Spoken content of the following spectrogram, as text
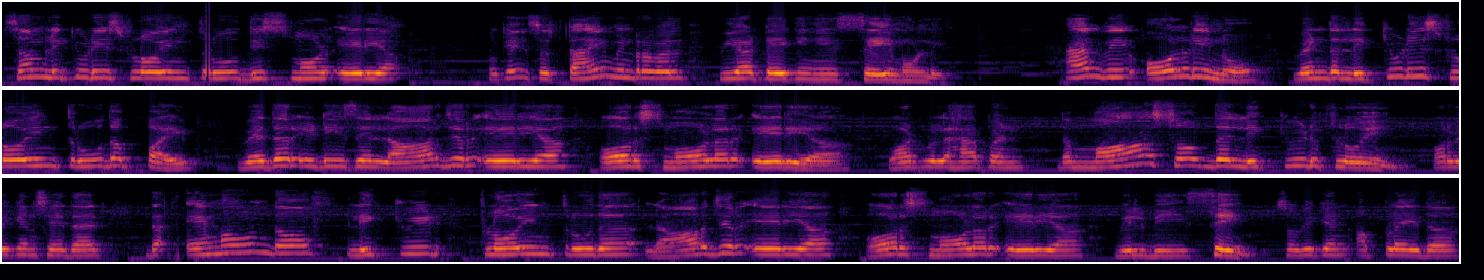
some liquid is flowing through this small area. Okay, so time interval we are taking is same only. And we already know when the liquid is flowing through the pipe, whether it is a larger area or smaller area, what will happen the mass of the liquid flowing or we can say that the amount of liquid flowing through the larger area or smaller area will be same. So we can apply the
